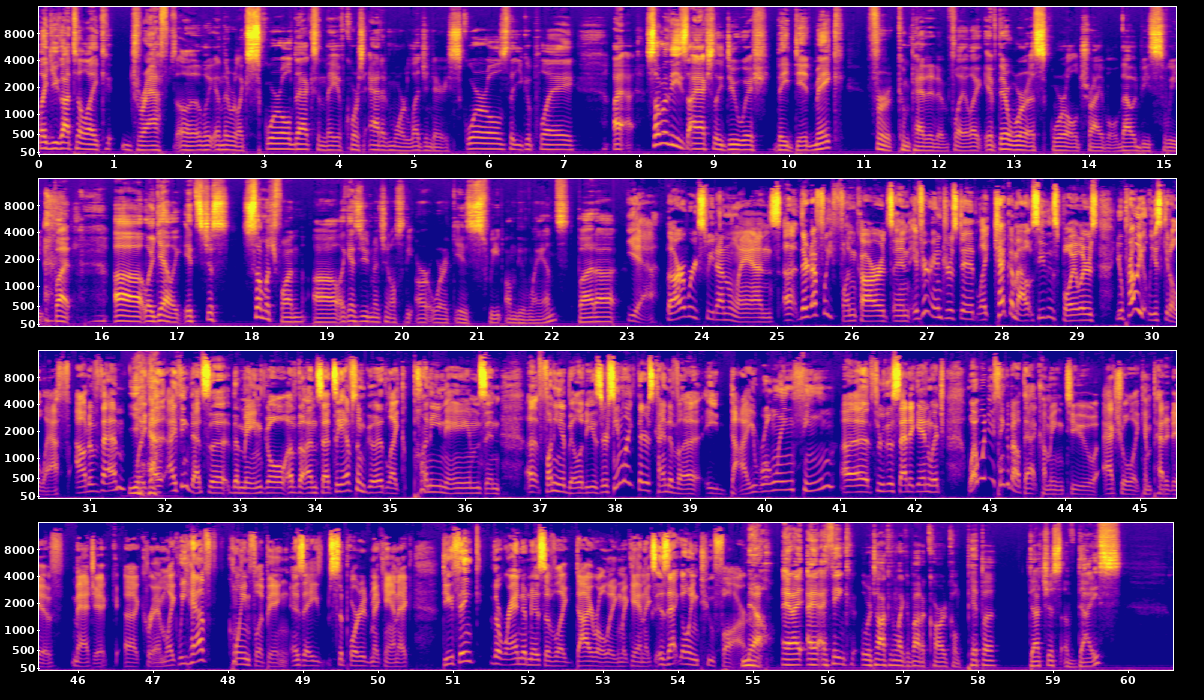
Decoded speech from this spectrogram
like you got to like draft uh, and there were like squirrel decks and they of course added more legendary squirrels that you could play. I some of these i actually do wish they did make for competitive play. Like if there were a squirrel tribal that would be sweet. But uh like yeah like it's just so much fun. Uh, like as you'd mentioned, also the artwork is sweet on the lands. But uh, yeah, the artwork's sweet on the lands. Uh, they're definitely fun cards, and if you're interested, like check them out, see the spoilers. You'll probably at least get a laugh out of them. Yeah. Like I, I think that's the the main goal of the unsets. They have some good like punny names and uh, funny abilities. There seems like there's kind of a a die rolling theme uh, through the set again. Which what would you think about that coming to actual like competitive Magic, uh, Krim? Like we have coin flipping as a supported mechanic. Do you think the randomness of like die rolling mechanics is that going too far? No, and I, I, I think we're talking like about a card called Pippa, Duchess of Dice,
